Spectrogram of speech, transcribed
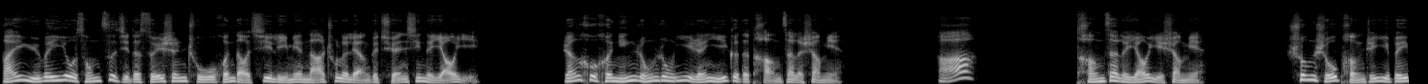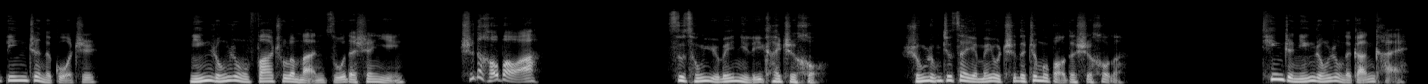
白雨薇又从自己的随身储物魂导器里面拿出了两个全新的摇椅。然后和宁荣荣一人一个的躺在了上面，啊，躺在了摇椅上面，双手捧着一杯冰镇的果汁。宁荣荣发出了满足的呻吟，吃的好饱啊！自从雨薇你离开之后，荣荣就再也没有吃的这么饱的时候了。听着宁荣荣的感慨，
